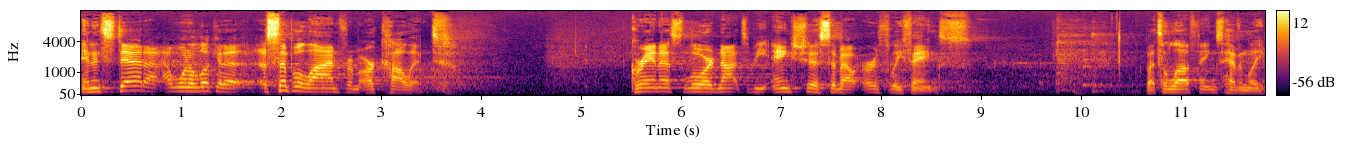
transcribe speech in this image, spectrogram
And instead, I, I want to look at a, a simple line from our collect. Grant us, Lord, not to be anxious about earthly things, but to love things heavenly.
